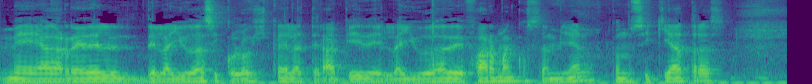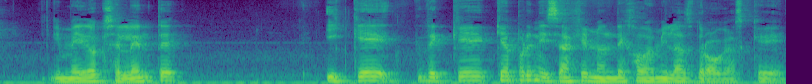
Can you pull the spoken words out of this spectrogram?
Me agarré de la ayuda psicológica, de la terapia y de la ayuda de fármacos también, con psiquiatras. Y me ha ido excelente ¿Y qué, de qué, qué aprendizaje me han dejado a mí las drogas? Que,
